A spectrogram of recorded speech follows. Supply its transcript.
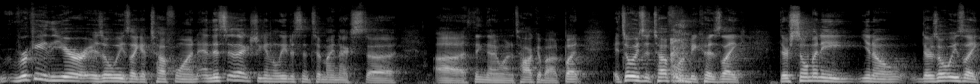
rookie of the year is always like a tough one, and this is actually going to lead us into my next uh, uh, thing that I want to talk about. But it's always a tough one because like there's so many. You know, there's always like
